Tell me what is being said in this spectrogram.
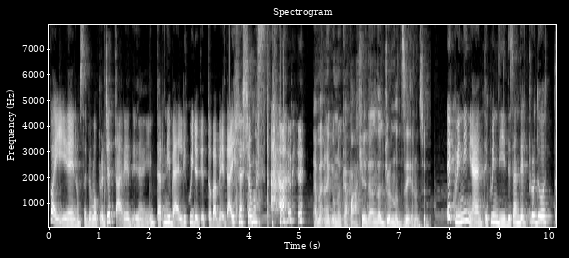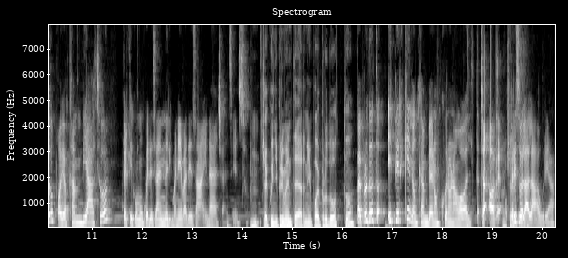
poi eh, non sapevo progettare eh, interni belli, quindi ho detto vabbè dai lasciamo stare. Eh beh non è che uno è capace dal, dal giorno zero insomma. E quindi niente, quindi design del prodotto, poi ho cambiato perché comunque design rimaneva design, eh? cioè nel senso. Mm, cioè quindi prima interni, poi prodotto? Poi prodotto e perché non cambiare ancora una volta? Cioè vabbè, ah, certo. ho preso la laurea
